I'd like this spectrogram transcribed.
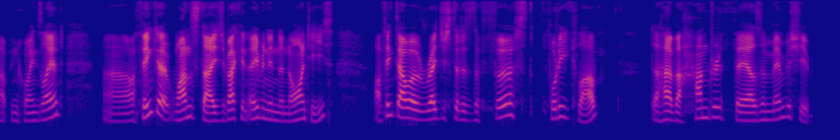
up in Queensland. Uh, I think at one stage, back in even in the 90s, I think they were registered as the first footy club to have a hundred thousand membership.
